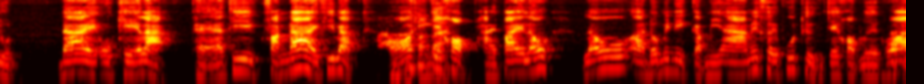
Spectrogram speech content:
จุดได้โอเคล่ะ แผลที่ฟังได้ที่แบบ อ๋อที่เจคอบหายไปแล้ว แล้วโดมินิกกับมีอาไม่เคยพูดถึงเจคอบเลย เพราะว่า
